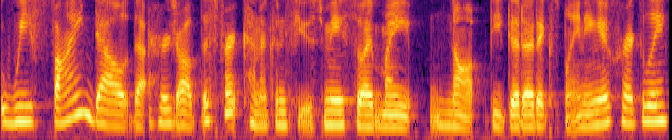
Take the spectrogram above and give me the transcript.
we find out that her job, this part kind of confused me, so I might not be good at explaining it correctly.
